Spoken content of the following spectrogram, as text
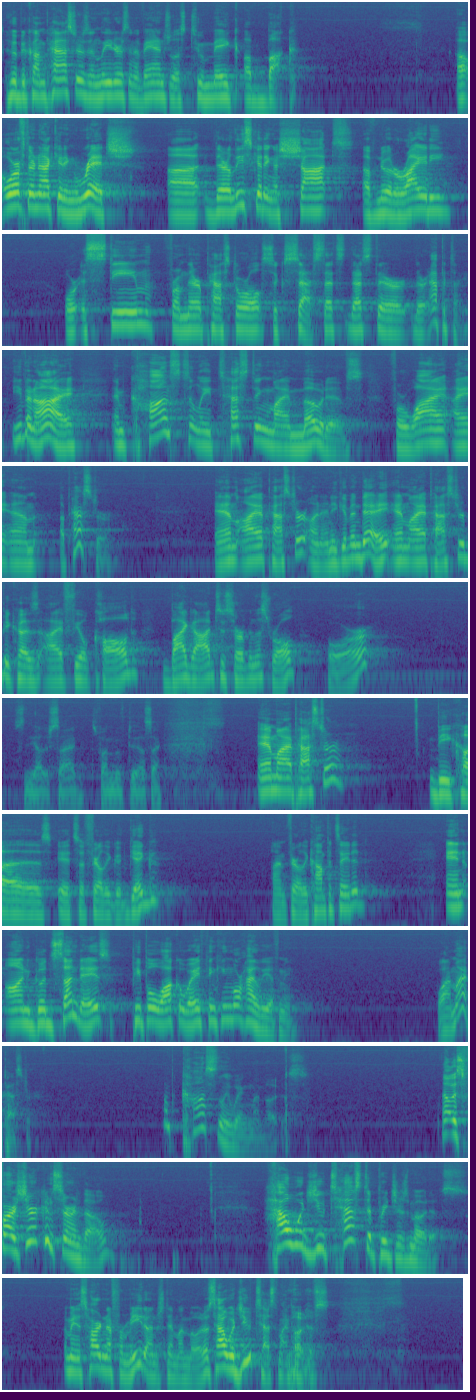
who become pastors and leaders and evangelists to make a buck. Uh, or if they're not getting rich, uh, they're at least getting a shot of notoriety or esteem from their pastoral success. That's, that's their, their appetite. Even I am constantly testing my motives for why I am a pastor. Am I a pastor on any given day? Am I a pastor because I feel called by God to serve in this role? Or, this is the other side, that's why I moved to the other side. Am I a pastor because it's a fairly good gig? I'm fairly compensated. And on good Sundays, people walk away thinking more highly of me. Why am I a pastor? I'm constantly weighing my motives. Now, as far as you're concerned, though, how would you test a preacher's motives? I mean, it's hard enough for me to understand my motives. How would you test my motives?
